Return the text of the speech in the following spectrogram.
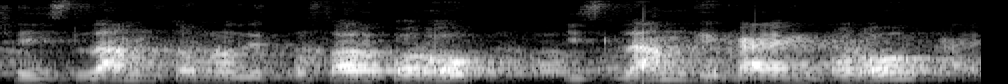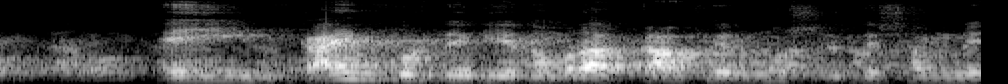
সেই ইসলাম তোমরা যদি প্রচার করো, ইসলামকে কায়েম করো, এই কায়েম করতে গিয়ে তোমরা কাফের, মুশরিকদের সামনে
